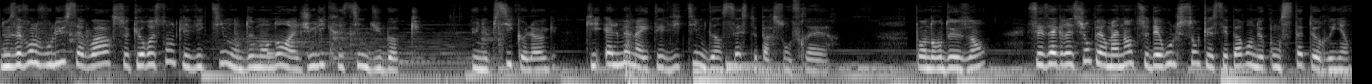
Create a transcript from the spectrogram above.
Nous avons voulu savoir ce que ressentent les victimes en demandant à Julie-Christine Duboc, une psychologue qui elle-même a été victime d'inceste par son frère. Pendant deux ans, ces agressions permanentes se déroulent sans que ses parents ne constatent rien.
